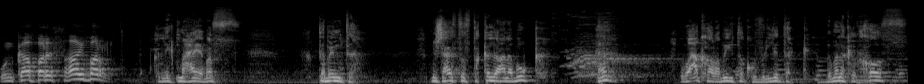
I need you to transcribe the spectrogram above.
ونكبر السايبر. خليك معايا بس. طب أنت مش عايز تستقل عن أبوك؟ ها؟ ومعاك عربيتك وفيلتك بملك الخاص؟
